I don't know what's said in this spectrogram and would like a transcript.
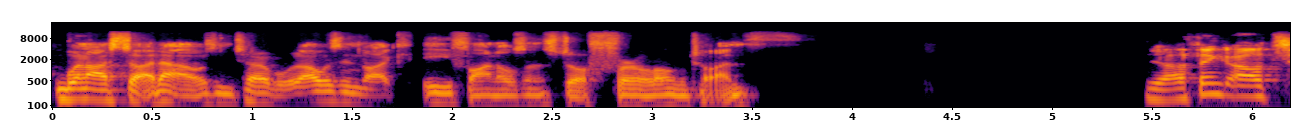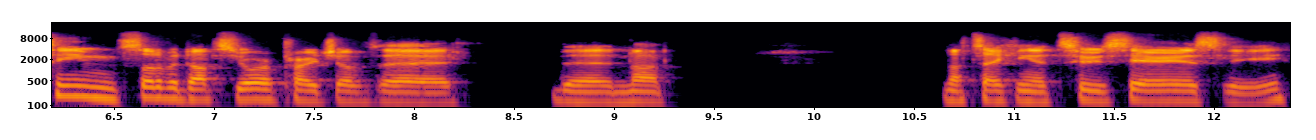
when I started out, I was in terrible. I was in like e finals and stuff for a long time. Yeah, I think our team sort of adopts your approach of the the not not taking it too seriously,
